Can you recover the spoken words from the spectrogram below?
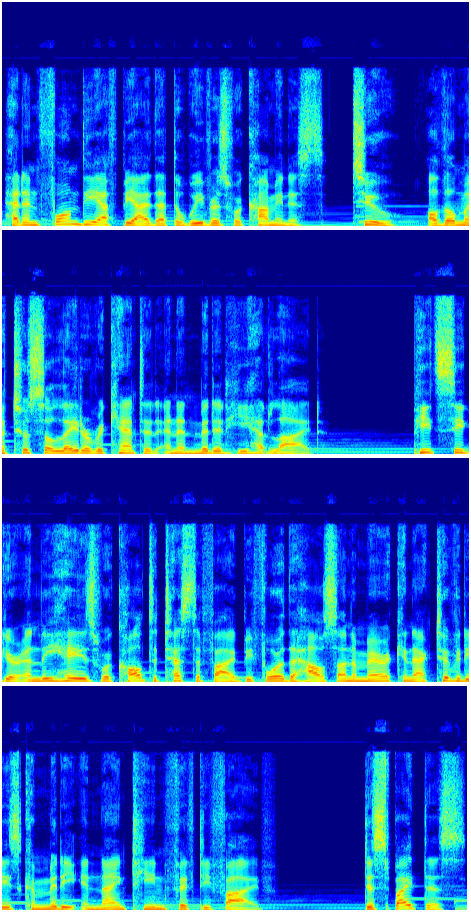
had informed the FBI that the Weavers were communists, too, although Matusow later recanted and admitted he had lied. Pete Seeger and Lee Hays were called to testify before the House Un American Activities Committee in 1955. Despite this,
